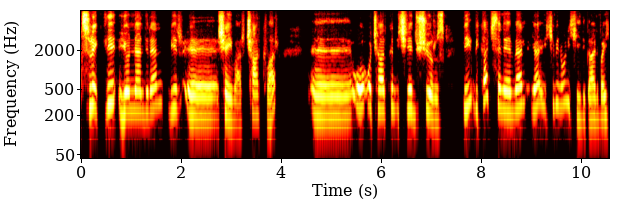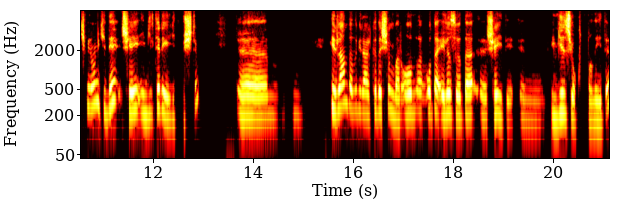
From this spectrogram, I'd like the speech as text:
sürekli yönlendiren bir e, şey var, çark var. E, o, o çarkın içine düşüyoruz bir birkaç sene evvel ya 2012 idi galiba 2012'de şey İngiltere'ye gitmiştim. Ee, İrlandalı bir arkadaşım var. O, o da Elazığ'da e, şeydi e, İngilizce okutmanıydı.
